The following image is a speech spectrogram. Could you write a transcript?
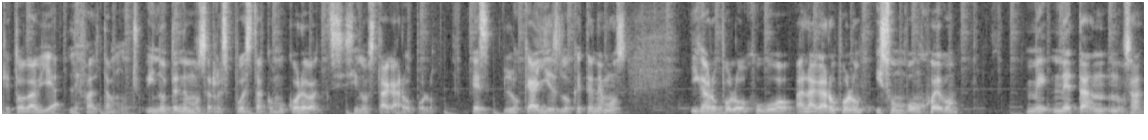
que todavía le falta mucho. Y no tenemos respuesta como coreback si no está Garópolo. Es lo que hay, es lo que tenemos. Y Garópolo jugó a la Garópolo, hizo un buen juego. Me, neta, o sea,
